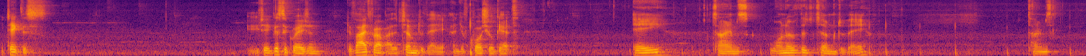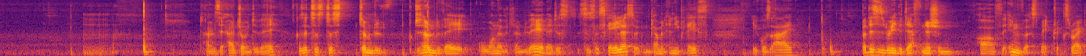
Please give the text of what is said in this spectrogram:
You take this you take this equation, divide throughout by the determinant of a, and of course you'll get a times 1 over the determinant of a times mm, times the adjoint of a, because it's just, just determinant, of, determinant of a or 1 over determinant of a, they're just, it's just a scalar, so it can come in any place, equals i. But this is really the definition of the inverse matrix, right?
